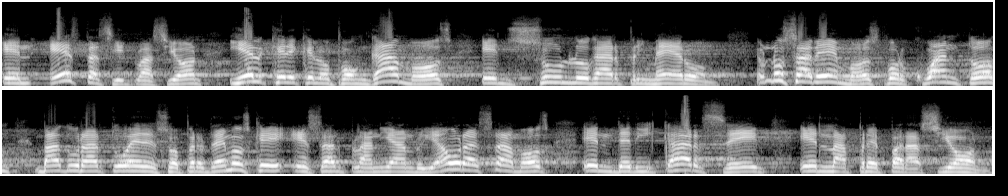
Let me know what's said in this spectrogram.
en esta situación y Él quiere que lo pongamos en su lugar primero. No sabemos por cuánto va a durar todo eso, pero tenemos que estar planeando y ahora estamos en dedicarse en la preparación.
